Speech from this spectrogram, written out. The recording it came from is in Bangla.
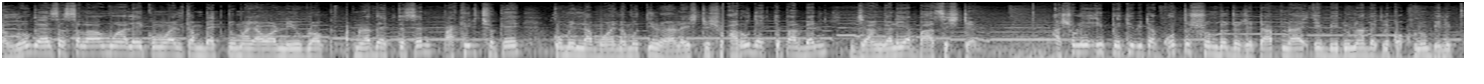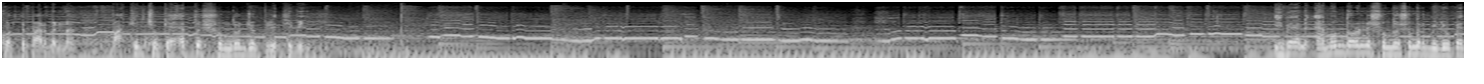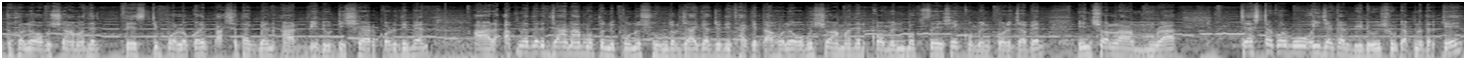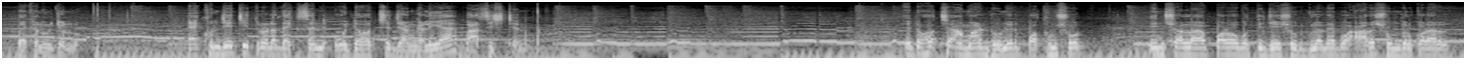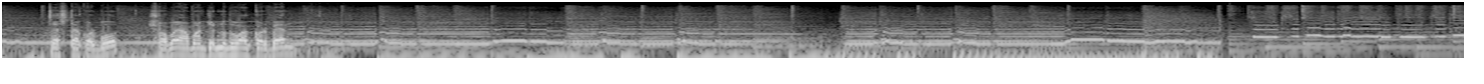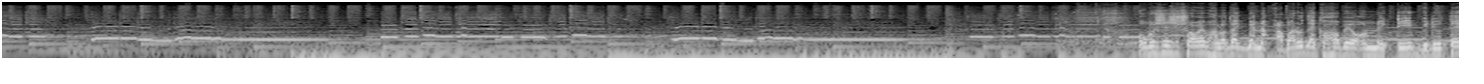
হ্যালো গ্যাস আসসালামু আলাইকুম welcome back to my our new blog আপনারা দেখতেছেন পাখির চোখে কুমিল্লা ময়নামতি রেল স্টেশন আরও দেখতে পারবেন জাঙ্গালিয়া বাস স্ট্যান্ড আসলে এই পৃথিবীটা কত সৌন্দর্য যেটা আপনারা এই ভিডিও না দেখলে কখনো বিলিভ করতে পারবেন না পাখির চোখে এত সৌন্দর্য পৃথিবী ইভেন এমন ধরনের সুন্দর সুন্দর ভিডিও পেতে হলে অবশ্যই আমাদের পেজটি ফলো করে পাশে থাকবেন আর ভিডিওটি শেয়ার করে দিবেন। আর আপনাদের জানা মতনে কোনো সুন্দর জায়গা যদি থাকে তাহলে অবশ্যই আমাদের কমেন্ট বক্সে এসে কমেন্ট করে যাবেন। ইনশাল্লাহ আমরা চেষ্টা করব ওই জায়গার ভিডিও শ্যুট আপনাদেরকে দেখানোর জন্য। এখন যে চিত্রটা দেখছেন, ওইটা হচ্ছে জাঙ্গালিয়া বাস স্ট্যান্ড। এটা হচ্ছে আমার ড্রোনের প্রথম শ্যুট ইনশাল্লাহ পরবর্তী যে শ্যুটগুলো নেব আরও সুন্দর করার চেষ্টা করব। সবাই আমার জন্য দোয়া করবেন। অবশেষে সবাই ভালো থাকবেন। আবারও দেখা হবে অন্য একটি ভিডিওতে।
